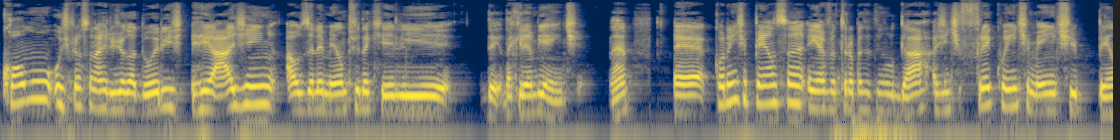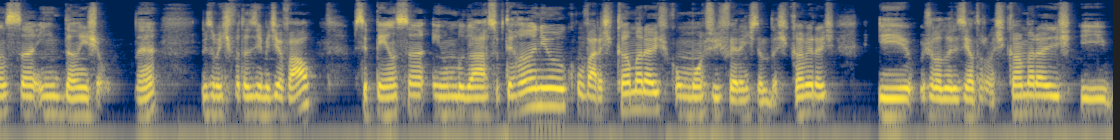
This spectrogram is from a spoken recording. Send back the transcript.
como os personagens dos jogadores reagem aos elementos daquele, de, daquele ambiente. Né? É, quando a gente pensa em aventura baseada em lugar, a gente frequentemente pensa em dungeon. Né? Principalmente fantasia medieval, você pensa em um lugar subterrâneo, com várias câmaras, com monstros diferentes dentro das câmeras, e os jogadores entram nas câmaras e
